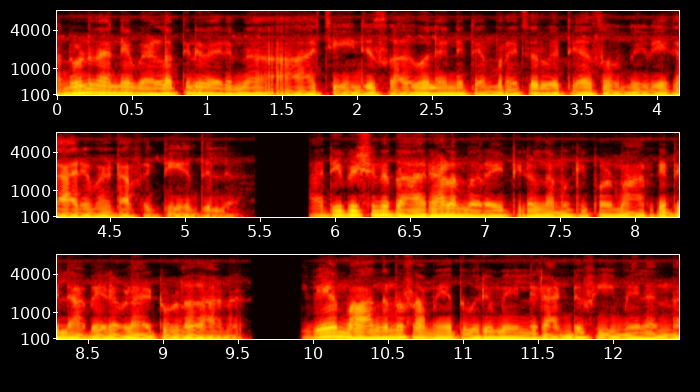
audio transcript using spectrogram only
അതുകൊണ്ട് തന്നെ വെള്ളത്തിന് വരുന്ന ചേഞ്ചസ് അതുപോലെ തന്നെ ടെമ്പറേച്ചർ വ്യത്യാസമൊന്നും ഇവയെ കാര്യമായിട്ട് അഫക്റ്റ് ചെയ്യത്തില്ല. പ്ലാറ്റി ഫിഷിന്റെ ധാരാളം വെറൈറ്റികൾ നമുക്കിപ്പോൾ മാർക്കറ്റിൽ അവൈലബിൾ ആയിട്ടുള്ളതാണ്. ഇവയെ വാങ്ങുന്ന സമയത്ത് ഒരു മെയിലിൽ രണ്ട് ഫീമെയിൽ എന്ന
